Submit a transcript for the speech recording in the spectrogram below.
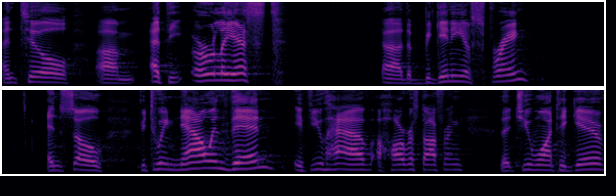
until um, at the earliest, uh, the beginning of spring. And so, between now and then, if you have a harvest offering that you want to give,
